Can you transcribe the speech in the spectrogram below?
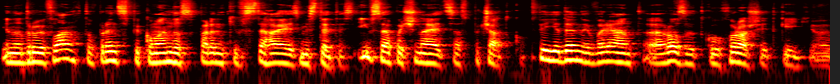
і на другий фланг, то в принципі команда суперників встигає зміститись. І все починається спочатку. Єдиний варіант е, розвитку хороший такий. е,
